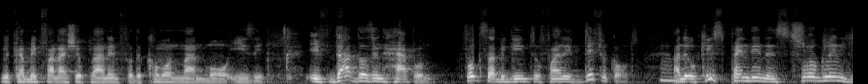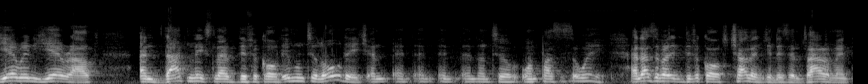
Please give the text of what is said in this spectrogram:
we can make financial planning for the common man more easy. If that doesn't happen, folks are beginning to find it difficult. Mm. And they will keep spending and struggling year in, year out. And that makes life difficult even till old age and, and, and, and, until one passes away. And that's a very difficult challenge in this environment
